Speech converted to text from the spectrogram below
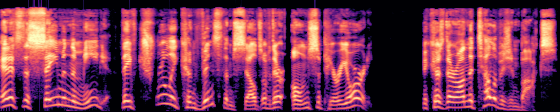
And it's the same in the media. They've truly convinced themselves of their own superiority because they're on the television box.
